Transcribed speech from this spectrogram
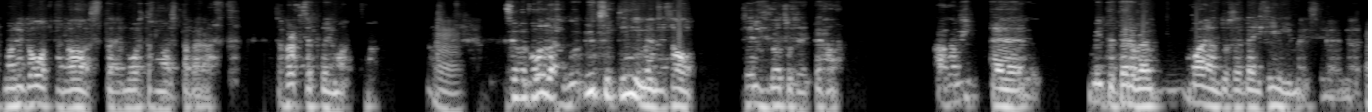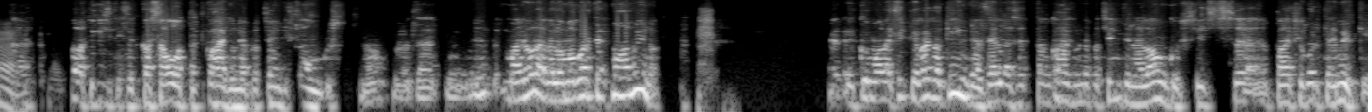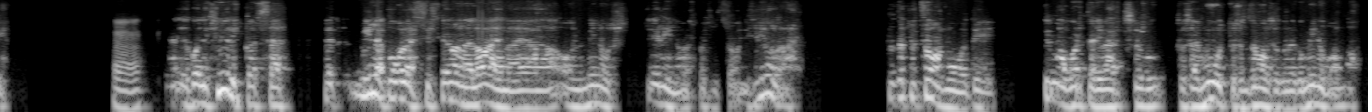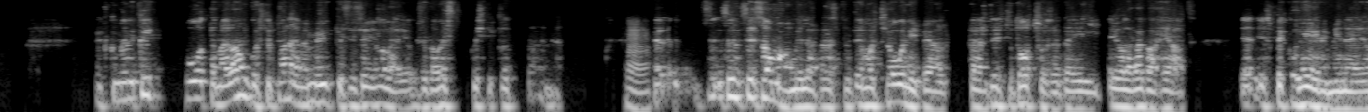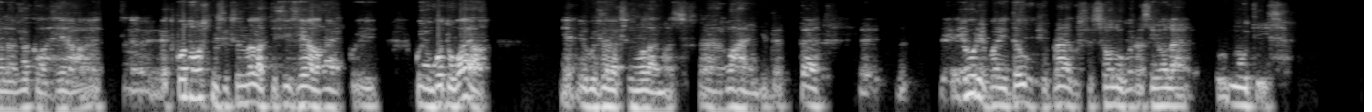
et ma nüüd ootan aasta ja ma ostan aasta pärast, see on praktiliselt võimatu mm.. see võib olla, kui üksik inimene saab selliseid otsuseid teha aga mitte, mitte terve majanduse täis inimesi. Mm. alati küsitakse, et kas sa ootad kahekümne protsendist langust. no ma ei ole veel oma korterit maha müünud. Et kui ma oleks ikka väga kindel selles, et on kahekümne protsendiline langus, siis äh, paneks ju korteri müüki mm. ja koliks üürikasse, et mille poolest siis tänane laenaja on minust erinevas positsioonis, ei ole. ta täpselt samamoodi tema korteri väärtuse muutus on samasugune nagu minu oma. et kui me nüüd kõik ootame langust ja paneme müüki, siis ei ole ju seda võtta, onju. Hmm. see on seesama, mille pärast need emotsiooni pealt tehtud otsused ei, ei ole väga head. ja spekuleerimine ei ole väga hea, et, et kodu ostmiseks on alati siis hea aeg, kui, kui on kodu vaja ja, ja kui selleks on olemas äh, vahendid, et äh, Euribori tõus ju praeguses olukorras ei ole uudis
